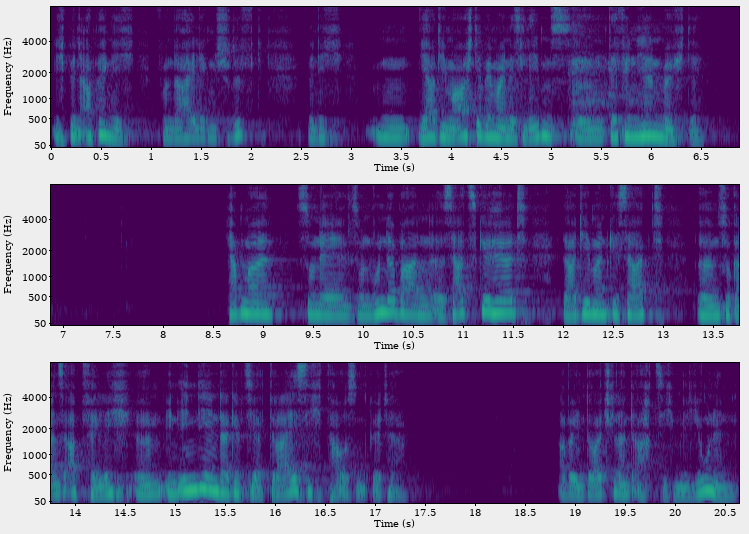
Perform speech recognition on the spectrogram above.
Ich bin abhängig von der Heiligen Schrift, wenn ich mm, ja, die Maßstäbe meines Lebens äh, definieren möchte. Ich habe mal so, eine, so einen wunderbaren äh, Satz gehört, da hat jemand gesagt, ähm, so ganz abfällig, ähm, in Indien, da gibt es ja 30.000 Götter, aber in Deutschland 80 Millionen.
